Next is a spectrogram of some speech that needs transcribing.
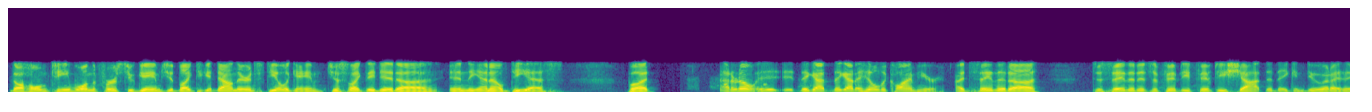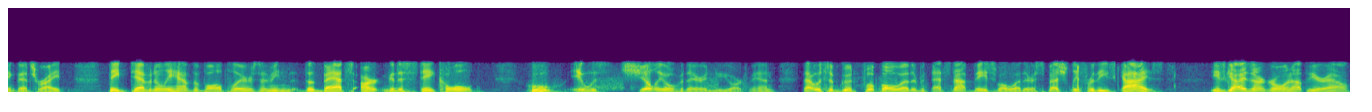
the home team won the first two games. You'd like to get down there and steal a game, just like they did uh, in the NLDS. But I don't know. It, it, they got they got a hill to climb here. I'd say that uh, to say that it's a 50-50 shot that they can do it. I think that's right. They definitely have the ball players. I mean, the bats aren't going to stay cold. Whew, it was chilly over there in New York, man. That was some good football weather, but that's not baseball weather, especially for these guys. These guys aren't growing up here, Al.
